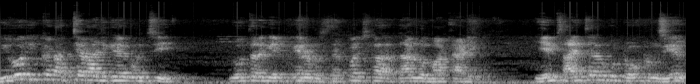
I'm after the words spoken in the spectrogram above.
ఈరోజు ఇక్కడ అచ్చ రాజకీయాల గురించి నూతనంగా ఎంపికైనటువంటి సర్పంచ్గా దానిలో మాట్లాడి ఏం సాధించాలనుకుంటూ ఉంటుంది వేరు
